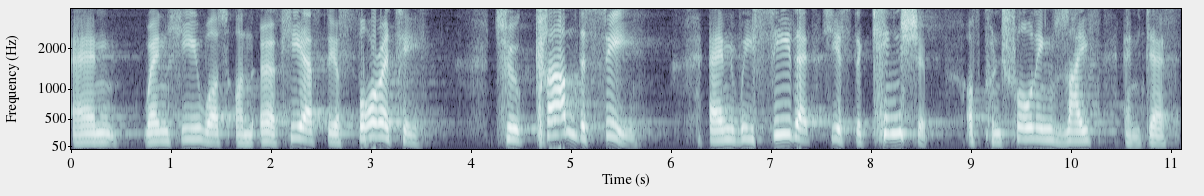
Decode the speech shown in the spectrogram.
And when he was on earth, he had the authority to calm the sea. And we see that he is the kingship of controlling life and death.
